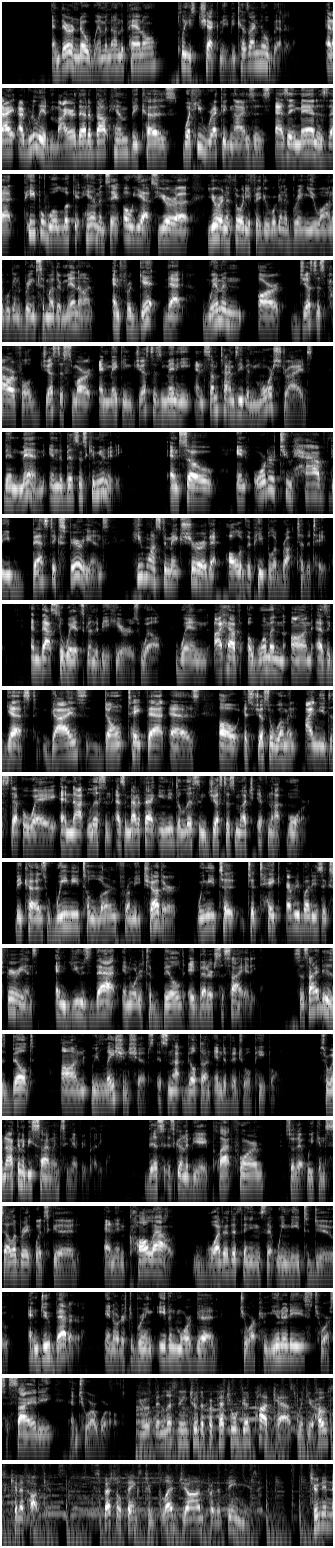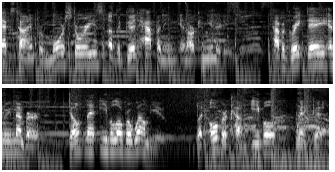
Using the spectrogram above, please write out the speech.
and there are no women on the panel, please check me because I know better. And I, I, really admire that about him because what he recognizes as a man is that people will look at him and say, Oh yes, you're a you're an authority figure. We're gonna bring you on and we're gonna bring some other men on and forget that women are just as powerful, just as smart, and making just as many and sometimes even more strides than men in the business community. And so, in order to have the best experience, he wants to make sure that all of the people are brought to the table. And that's the way it's going to be here as well when I have a woman on as a guest, guys don't take that as, oh, it's just a woman. I need to step away and not listen. As a matter of fact, you need to listen just as much, if not more, because we need to learn from each other. We need to, to take everybody's experience and use that in order to build a better society. Society is built on relationships, it's not built on individual people. So we're not going to be silencing everybody. This is going to be a platform so that we can celebrate what's good and then call out what are the things that we need to do and do better in order to bring even more good to our communities, to our society, and to our world. You have been listening to the Perpetual Good podcast with your host, Kenneth Hopkins. Special thanks to Bled John for the theme music. Tune in next time for more stories of the good happening in our community. Have a great day, and remember, don't let evil overwhelm you, but overcome evil with good.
